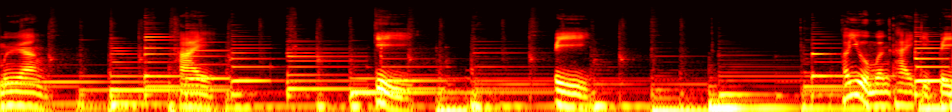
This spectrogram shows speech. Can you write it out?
เมือง ไทย กี่ ปีเขาอยู่เมืองไทยกี่ปี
